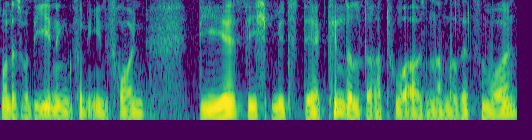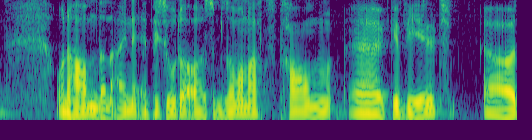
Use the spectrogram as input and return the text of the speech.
Und das wird diejenigen von Ihnen freuen, die sich mit der Kinderliteratur auseinandersetzen wollen. Und haben dann eine Episode aus dem Sommernachtstraum äh, gewählt. Äh,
